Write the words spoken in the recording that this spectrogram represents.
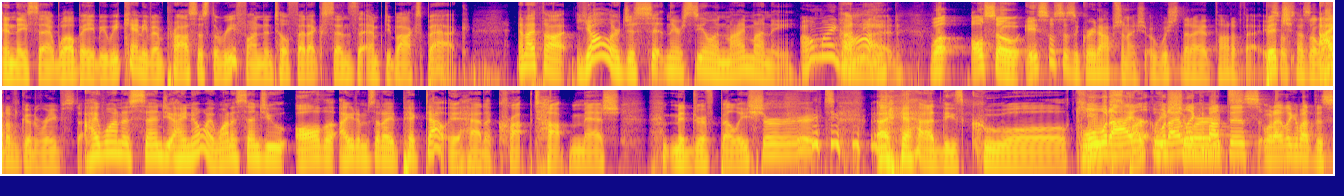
And they said, well, baby, we can't even process the refund until FedEx sends the empty box back. And I thought, y'all are just sitting there stealing my money. Oh my honey. Well, also ASOS is a great option. I, sh- I wish that I had thought of that. Bitch, ASOS has a lot I- of good rave stuff. I want to send you. I know. I want to send you all the items that I had picked out. It had a crop top mesh midriff belly shirt. I had these cool. Cute well, what I what I like about this what I like about this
